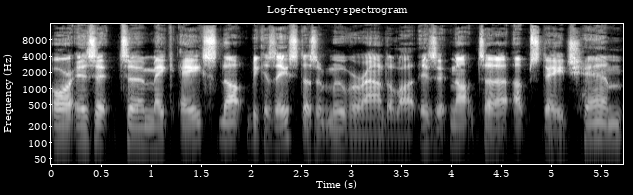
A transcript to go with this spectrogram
or is it to make ace not because ace doesn't move around a lot is it not to upstage him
